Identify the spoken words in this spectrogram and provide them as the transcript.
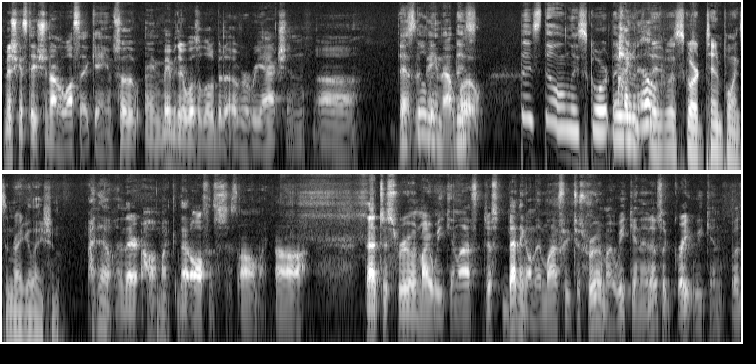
Michigan State should not have lost that game, so I mean, maybe there was a little bit of overreaction uh, as it being that they low. They still only scored. They would know. have scored ten points in regulation. I know, and they're oh my, that offense is just oh my, ah, that just ruined my weekend last. Just betting on them last week just ruined my weekend, and it was a great weekend, but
